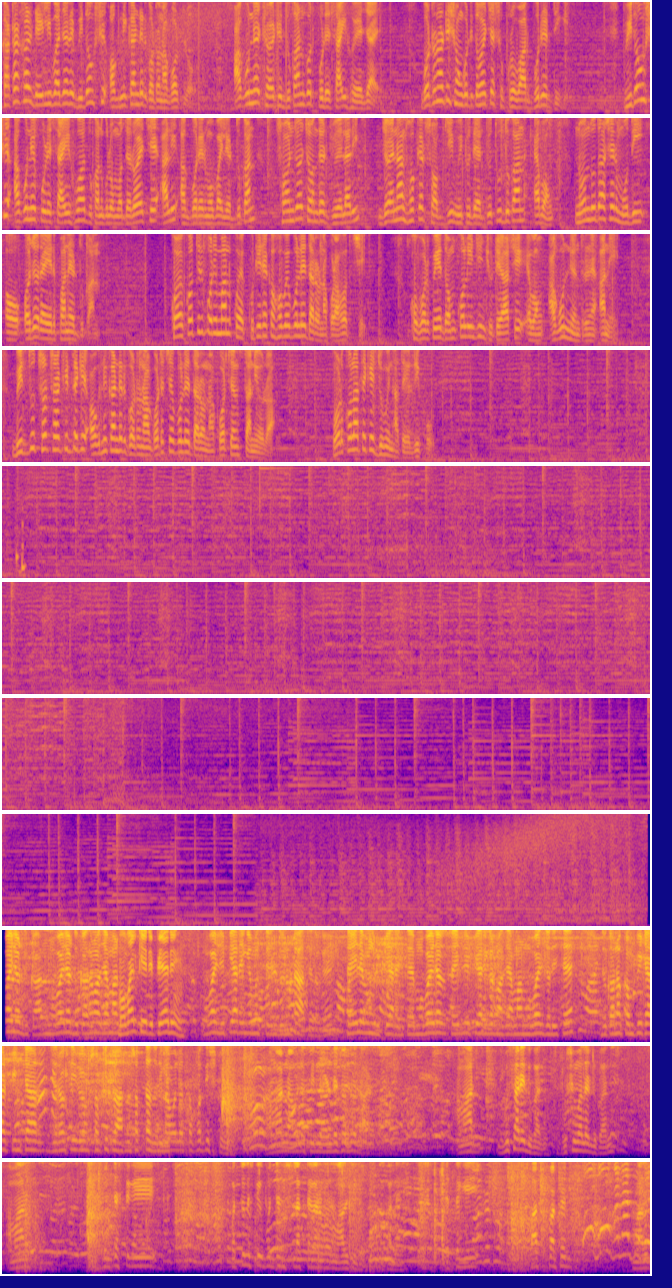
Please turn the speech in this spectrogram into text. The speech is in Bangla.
কাটাখাল ডেইলি বাজারে বিধ্বংসী অগ্নিকাণ্ডের ঘটনা ঘটল। আগুনে ছয়টি দোকানঘর পুড়ে ছাই হয়ে যায়। ঘটনাটি সংঘটিত হয়েছে শুক্রবার ভোরের দিকে। বিধ্বংসী আগুনে পুড়ে ছাই হওয়া দোকানগুলোর মধ্যে রয়েছে আলী আকবরের মোবাইলের দোকান, সঞ্জয় চন্দ্রের জুয়েলারি, জয়নাল হকের সবজি মিটুদের জুতুর দোকান এবং নন্দু দাসের মুদি ও অজয় রায়ের পানের দোকান। ক্ষয়ক্ষতির পরিমাণ কয়েক কোটি টাকা হবে বলে ধারণা করা হচ্ছে। খবর পেয়ে দমকল ইঞ্জিন ছুটে আসে এবং আগুন নিয়ন্ত্রণে আনে। বিদ্যুৎ শর্ট সার্কিট থেকে অগ্নিকাণ্ডের ঘটনা ঘটেছে বলে ধারণা করছেন স্থানীয়রা। বড়কলা থেকে জমিন রিপোর্ট। মোবাইলের দোকান মোবাইলের দোকানের মাঝে আমার মোবাইল কি রিপেয়ারিং মোবাইল রিপেয়ারিং এবং সেল দুটোটা আছে তোকে। সেল এবং রিপেয়ারিং তো মোবাইলের সেল রিপেয়ারিংয়ের মাঝে আমার মোবাইল জ্বলিছে। দোকানের কম্পিউটার প্রিন্টার জেরক্স এরকম সব কিছু আসলো সপ্তাহ জ্বলি নাম হলো তপতিষ্ঠ আমার নাম হলো শ্রী নরেন্দ্রচন্দ্র দাস। আমার ভুসারি দোকান ভুসিমালের দোকান। আমার পঞ্চাশ থেকে পঁয়তাল্লিশ থেকে পঞ্চাশ লাখ টাকার আমার মাল ছিল দোকানে। এর থেকে পাঁচ পার্সেন্ট মাল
